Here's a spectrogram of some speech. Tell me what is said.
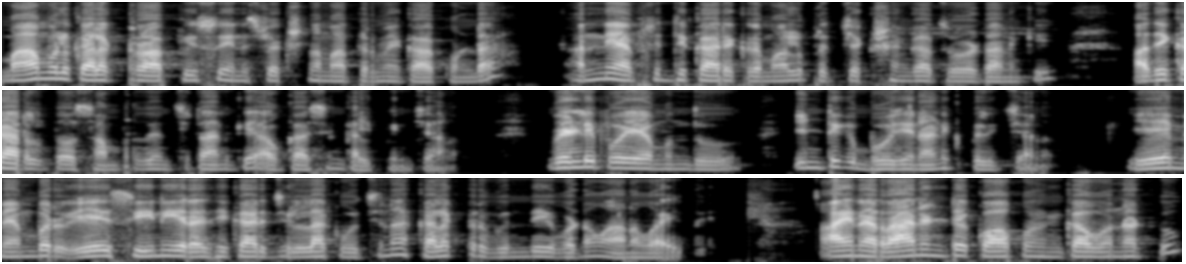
మామూలు కలెక్టర్ ఆఫీసు ఇన్స్పెక్షన్ మాత్రమే కాకుండా అన్ని అభివృద్ధి కార్యక్రమాలు ప్రత్యక్షంగా చూడటానికి అధికారులతో సంప్రదించడానికి అవకాశం కల్పించాను. వెళ్ళిపోయే ముందు ఇంటికి భోజనానికి పిలిచాను. ఏ మెంబరు ఏ సీనియర్ అధికారి జిల్లాకు వచ్చినా కలెక్టర్ విందు ఇవ్వడం అనవాయితీ ఆయన రానంటే కోపం ఇంకా ఉన్నట్టు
